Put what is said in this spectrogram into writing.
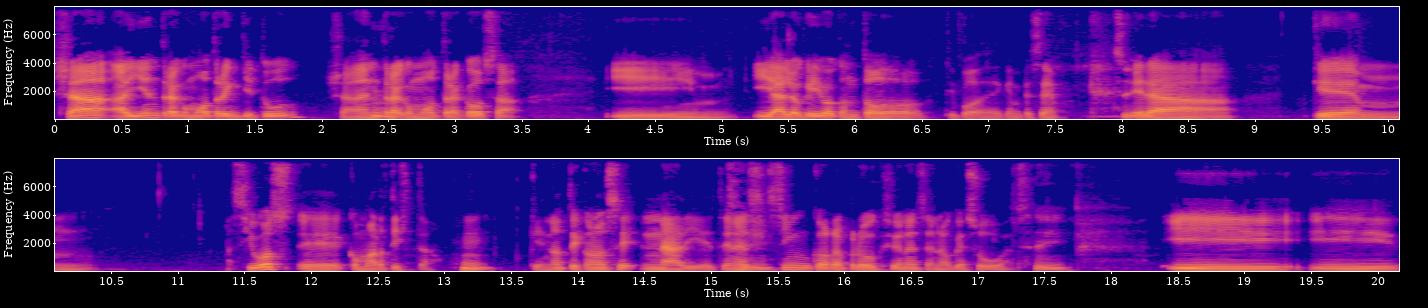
ya ahí entra como otra inquietud, ya entra Mm. como otra cosa. Y, y a lo que iba con todo, tipo, desde que empecé, sí. era que mm, si vos eh, como artista, Mm, que no te conoce nadie, tenés Sí. cinco reproducciones en lo que subas. sí. Y, y,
